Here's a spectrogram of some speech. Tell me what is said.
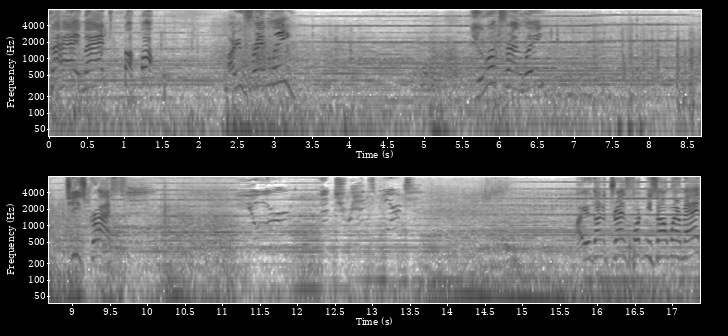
Hey, Matt! Are you friendly? You look friendly! Jesus Christ! Are you gonna transport me somewhere, Matt?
